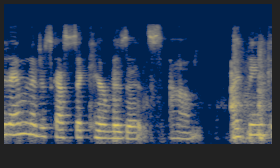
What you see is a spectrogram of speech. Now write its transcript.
Today I'm going to discuss sick care visits. Um, I think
